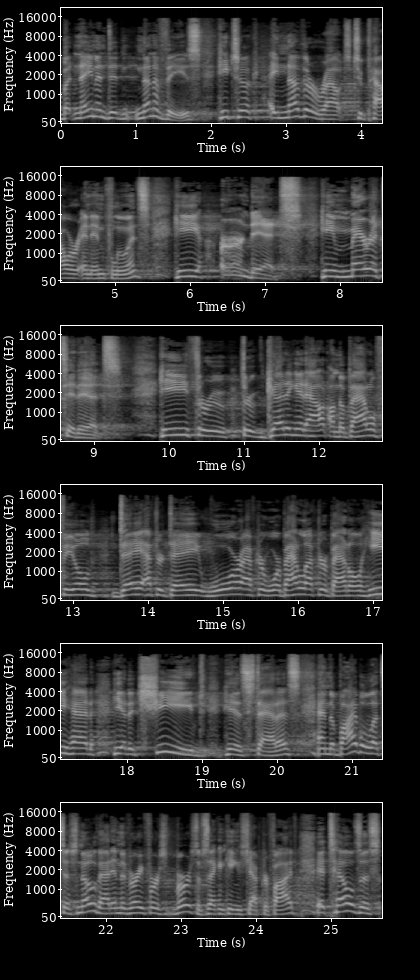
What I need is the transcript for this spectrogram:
But Naaman Did none of these. He took another route to power and influence. He earned it. He merited it. He, through, through gutting it out on the battlefield day after day, war after war, battle after battle, he had, he had achieved his status. And the Bible lets us know that in the very first verse of 2 Kings chapter 5. It tells us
